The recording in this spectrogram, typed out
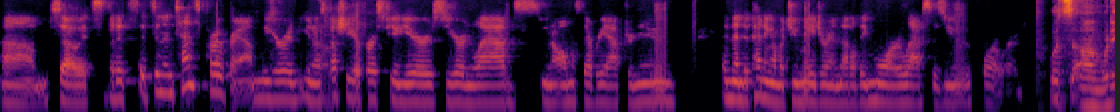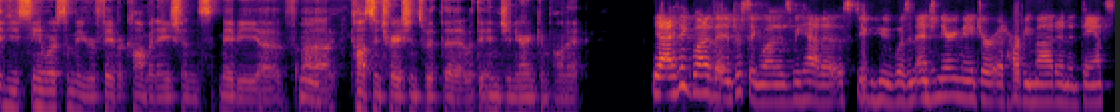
Um, so it's, but it's, it's an intense program. You're in, you know, especially your first few years, you're in labs, you know, almost every afternoon. And then depending on what you major in, that'll be more or less as you move forward. What's um what have you seen? What are some of your favorite combinations, maybe of Hmm. uh, concentrations with the with the engineering component? Yeah, I think one of the interesting ones is we had a, student who was an engineering major at Harvey Mudd and a dance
